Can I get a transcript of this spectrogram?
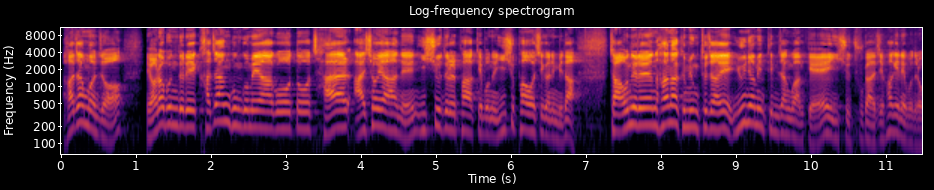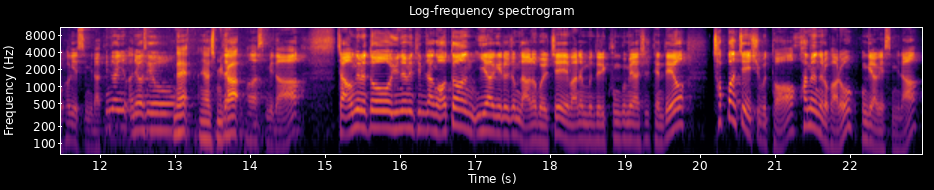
가장 먼저 여러분들이 가장 궁금해하고 또 잘 아셔야 하는 이슈들을 파악해보는 이슈 파워 시간입니다. 자, 오늘은 하나금융투자의 윤여민 팀장과 함께 이슈 두 가지 확인해 보도록 하겠습니다. 팀장님 안녕하세요. 네, 안녕하십니까. 네, 반갑습니다. 자, 오늘은 또 윤여민 팀장과 어떤 이야기를 좀 나눠볼지 많은 분들이 궁금해하실 텐데요. 첫 번째 이슈부터 화면으로 바로 공개하겠습니다.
